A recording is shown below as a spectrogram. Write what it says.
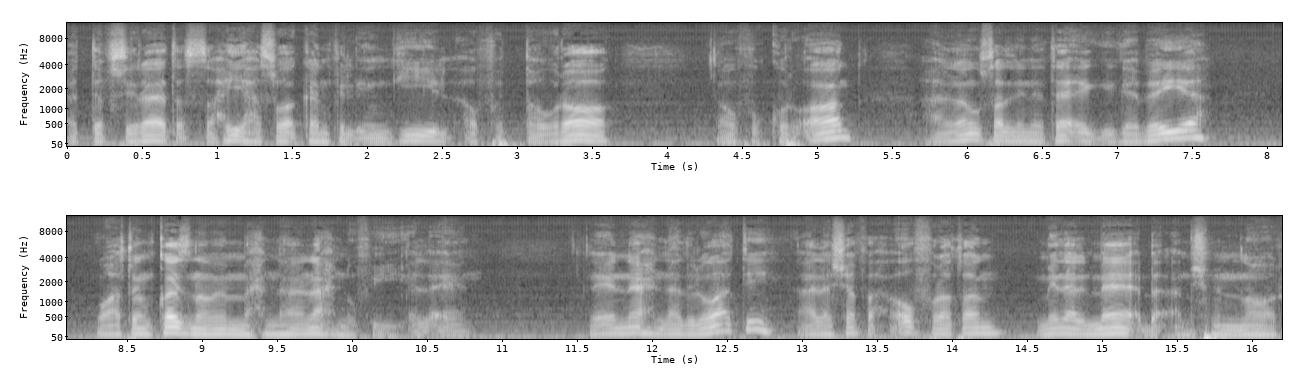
التفسيرات الصحيحة سواء كان في الإنجيل أو في التوراة أو في القرآن هنوصل لنتائج إيجابية وهتنقذنا مما إحنا نحن فيه الآن. لأن إحنا دلوقتي على شفح حفرة من الماء بقى مش من النار.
